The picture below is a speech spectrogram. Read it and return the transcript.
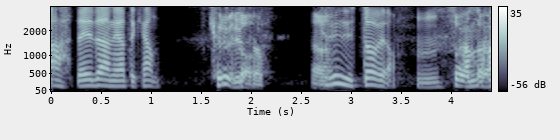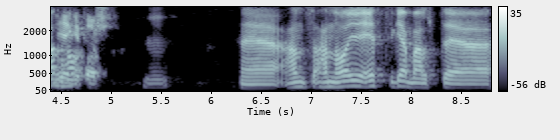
Ah, det är den jag inte kan. Krutov. Krutov. Ja. Krutov ja. Mm. Så Han- sa han har- Hegerfors. Eh, han, han har ju ett gammalt eh,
